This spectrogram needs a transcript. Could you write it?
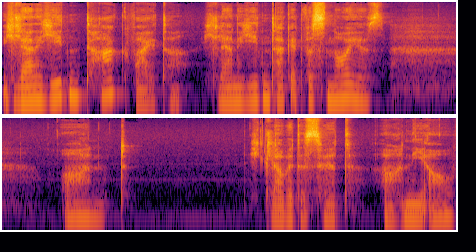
Ich lerne jeden Tag weiter. Ich lerne jeden Tag etwas Neues. Und ich glaube, das hört auch nie auf.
